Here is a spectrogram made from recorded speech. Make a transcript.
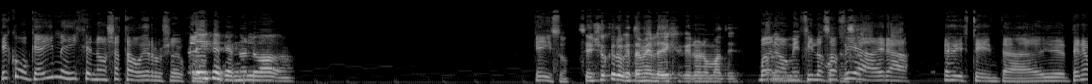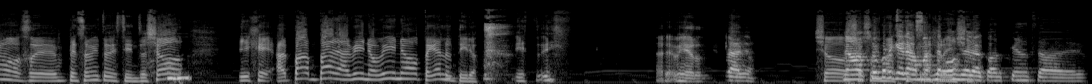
que es como que ahí me dije, no, ya está, voy a arrullar el Yo le juego. dije que no lo haga. ¿Qué hizo? Sí, yo creo que también le dije que no lo mate. Bueno, mi filosofía era es distinta. eh, Tenemos eh, pensamientos distintos. Yo dije, al pan, pan, al vino, vino, pegale un tiro. Y estoy- A la mierda. Claro. Yo, No, yo porque era más la voz de la conciencia de...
